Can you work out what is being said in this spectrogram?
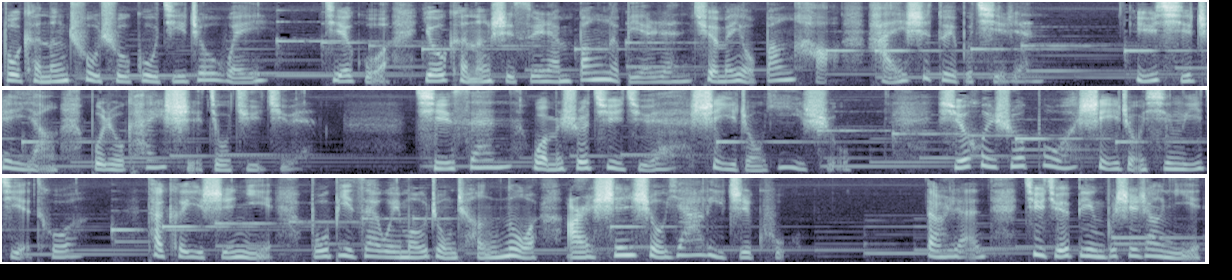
不可能处处顾及周围。结果有可能是虽然帮了别人，却没有帮好，还是对不起人。与其这样，不如开始就拒绝。其三，我们说拒绝是一种艺术，学会说不是一种心理解脱，它可以使你不必再为某种承诺而深受压力之苦。当然，拒绝并不是让你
